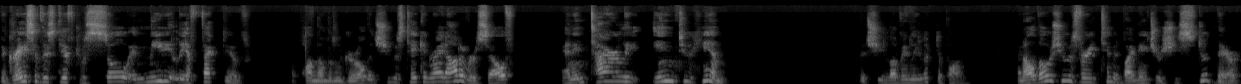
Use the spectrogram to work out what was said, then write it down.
The grace of this gift was so immediately effective upon the little girl that she was taken right out of herself and entirely into him that she lovingly looked upon. And although she was very timid by nature, she stood there,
